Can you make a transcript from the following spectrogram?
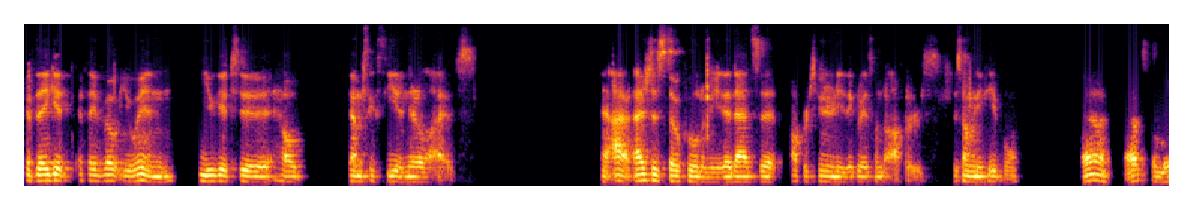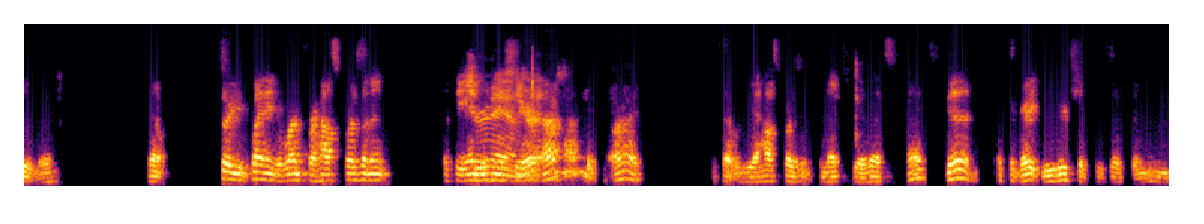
if they get if they vote you in, you get to help them succeed in their lives. I, that's just so cool to me that that's an opportunity that Graceland offers to so many people. Yeah, absolutely. Yeah. So you're planning to run for House President at the end sure of this am, year? Yeah. All right. All right. That would be a House President for next year. That's that's good. That's a great leadership position. And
